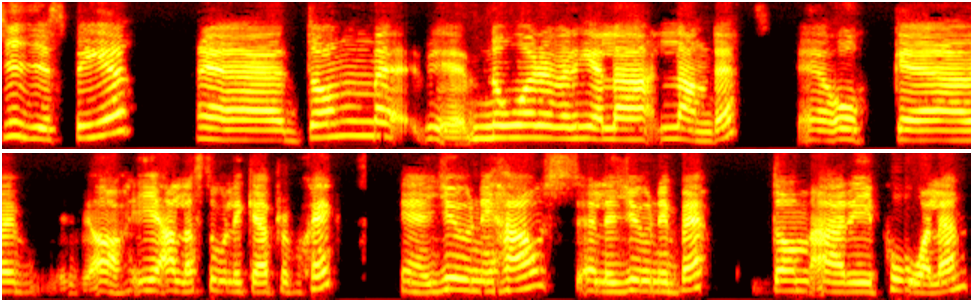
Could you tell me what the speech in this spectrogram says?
JSB, eh, de eh, når över hela landet eh, och Eh, ja, i alla storlekar projekt. Eh, Unihouse eller Unibep, de är i Polen.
